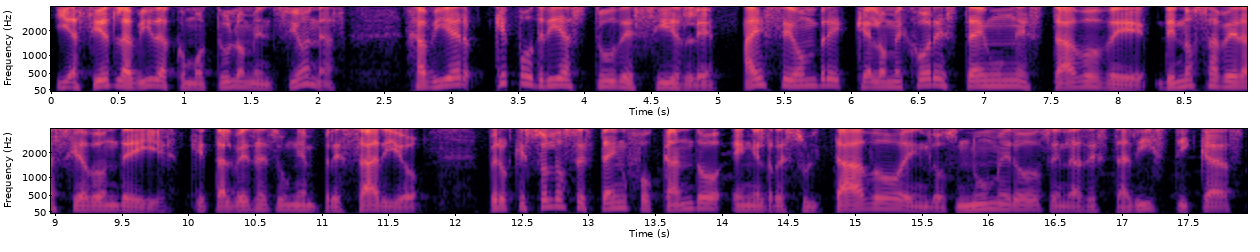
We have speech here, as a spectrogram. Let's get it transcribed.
Y así es la vida como tú lo mencionas. Javier, ¿qué podrías tú decirle a ese hombre que a lo mejor está en un estado de, de no saber hacia dónde ir, que tal vez es un empresario, pero que solo se está enfocando en el resultado, en los números, en las estadísticas,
